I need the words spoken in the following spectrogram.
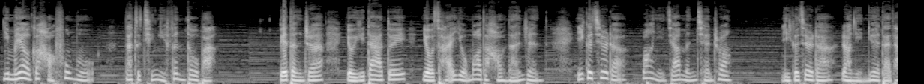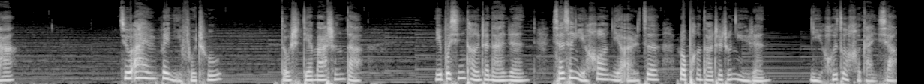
你没有个好父母，那就请你奋斗吧，别等着有一大堆有才有貌的好男人，一个劲儿的往你家门前撞，一个劲儿的让你虐待他，就爱为你付出，都是爹妈生的。你不心疼这男人，想想以后你儿子若碰到这种女人。你会作何感想？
